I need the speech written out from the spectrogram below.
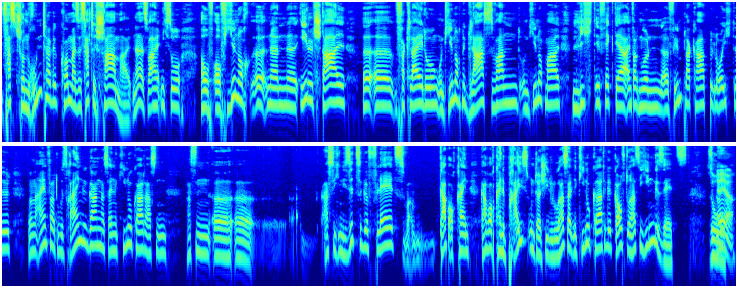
fast schon runtergekommen. Also es hatte Charme halt, ne? Es war halt nicht so auf, auf hier noch äh, eine, eine Edelstahl, äh, äh, Verkleidung und hier noch eine Glaswand und hier noch mal ein Lichteffekt, der einfach nur ein äh, Filmplakat beleuchtet, sondern einfach, du bist reingegangen, hast deine Kinokarte, hast ein, hast ein, äh, äh, hast dich in die Sitze gefläzt, gab auch kein, gab auch keine Preisunterschiede. Du hast halt eine Kinokarte gekauft und hast dich hingesetzt. So. Ja, ja.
